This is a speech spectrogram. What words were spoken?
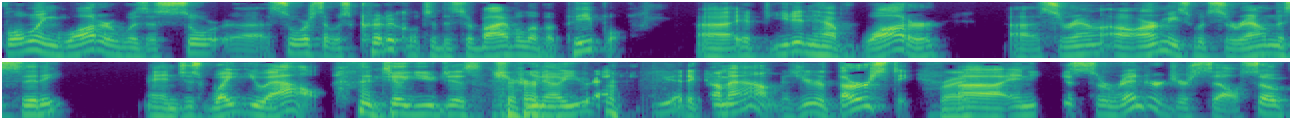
flowing water was a sor- uh, source that was critical to the survival of a people. Uh, if you didn't have water, uh, surround uh, armies would surround the city and just wait you out until you just, sure. you know, you had, you had to come out because you were thirsty, right. and you just surrendered yourself. So,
